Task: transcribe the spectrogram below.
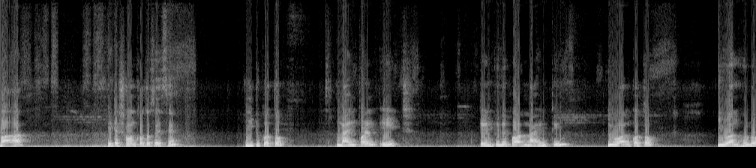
বা এটা সমান কত চাইছে? ই টু কত? Nine point eight ten to the power nineteen E one কত? ই ওয়ান হলো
